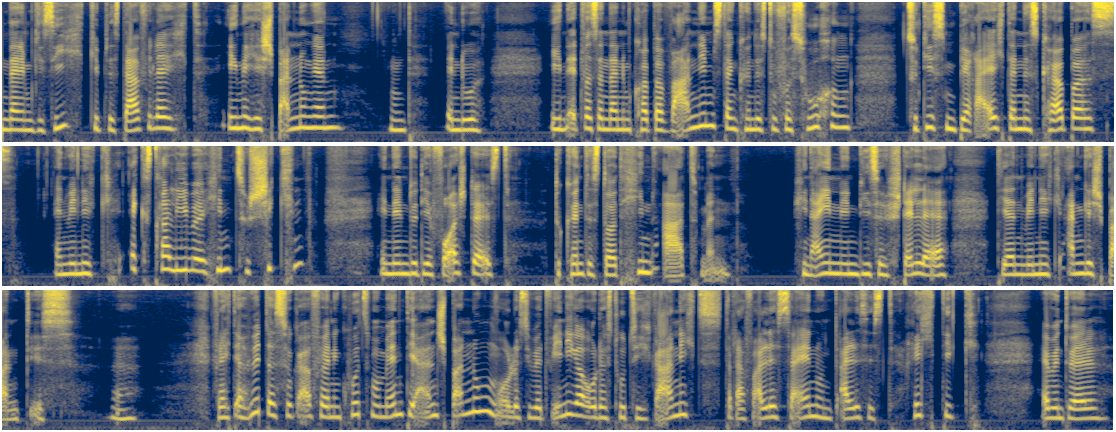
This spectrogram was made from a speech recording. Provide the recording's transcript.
In deinem Gesicht gibt es da vielleicht irgendwelche Spannungen? Und wenn du irgendetwas an deinem Körper wahrnimmst, dann könntest du versuchen, zu diesem Bereich deines Körpers ein wenig extra Liebe hinzuschicken, indem du dir vorstellst, du könntest dort hinatmen, hinein in diese Stelle, die ein wenig angespannt ist. Ja. Vielleicht erhöht das sogar für einen kurzen Moment die Anspannung oder sie wird weniger oder es tut sich gar nichts. Da darf alles sein und alles ist richtig. Eventuell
